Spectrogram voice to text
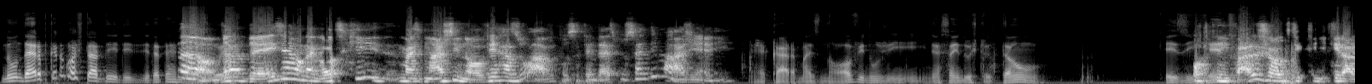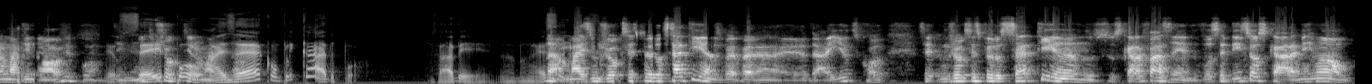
Não deram porque não gostaram de, de, de determinado. Não, coisa. dar 10 é um negócio que. Mas mais de 9 é razoável, pô. Você tem 10% de margem aí. É, cara, mas 9 no, nessa indústria tão exigente. Pô, tem vários jogos que tiraram mais de 9, pô. Eu tem sei, muito jogo pô, que tirou mais mas é complicado, pô. Sabe? Não, é não mas um jogo que você esperou 7 anos, daí eu discordo. Um jogo que você esperou 7 anos, os caras fazendo, você disse aos caras, meu irmão,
